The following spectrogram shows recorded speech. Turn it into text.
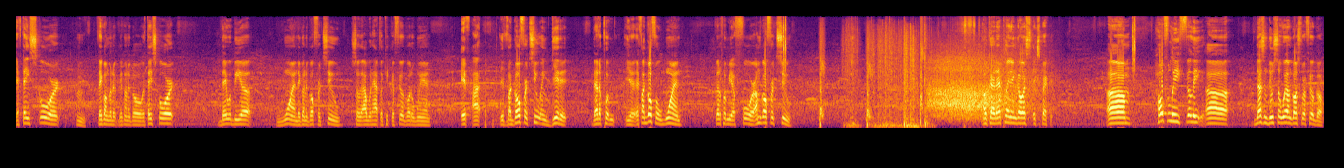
If they scored, hmm, they're gonna they're gonna go. If they scored, they would be up one. They're gonna go for two, so I would have to kick a field goal to win. If I if I go for two and get it, that'll put me, yeah. If I go for one, that'll put me at four. I'm gonna go for two. Okay, that play didn't go as expected. Um, hopefully Philly uh, doesn't do so well and goes for a field goal.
